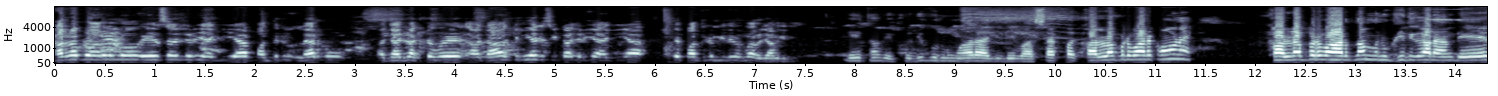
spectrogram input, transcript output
ਖਾਲੜਾ ਪਰਿਵਾਰ ਵੱਲੋਂ ਇਸ ਜਿਹੜੀ ਹੈਗੀ ਆ, ਪੰਥਕ ਲਹਿਰ ਨੂੰ ਜਾਰੀ ਰੱਖਦੇ ਹੋਏ ਅਗਾਹ ਕਿੰਨੀਆਂ ਕੁ ਸੀਟਾਂ ਜਿਹੜੀਆਂ ਹੈਗੀਆਂ ਤੇ ਪੰਥਕ ਉਮੀਦਵਾਰ ਭਰ ਜਾਣਗੇ ਜੀ? ਇਹ ਤਾਂ ਵੇਖੋ ਜੀ, ਗੁਰੂ ਮਹਾਰਾਜ ਦੇ ਵਾਸ ਹੈ ਪਰ ਖਾਲੜਾ ਪਰਿਵਾਰ ਕੌਣ ਹੈ? ਖਾਲੜਾ ਪਰਿਵਾਰ ਤਾਂ ਮਨੁੱਖੀ ਅਧਿਕਾਰਾਂ ਦੇ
